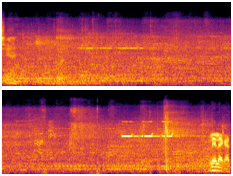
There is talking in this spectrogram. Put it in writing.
เชื่อเล่นอะไรกัน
